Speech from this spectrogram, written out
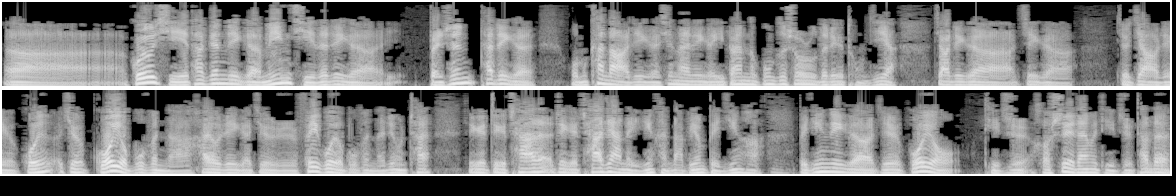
呃国有企业它跟这个民营企业的这个本身，它这个我们看到啊这个现在这个一般的工资收入的这个统计啊，叫这个这个。就叫这个国有，就是国有部分的啊，还有这个就是非国有部分的这种差，这个这个差这个差价呢已经很大。比如北京哈，北京这个就是国有体制和事业单位体制，它的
